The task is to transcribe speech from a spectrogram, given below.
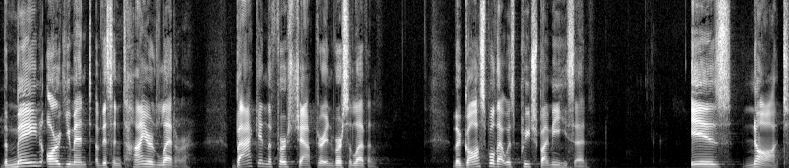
the main argument of this entire letter back in the first chapter in verse 11. The gospel that was preached by me, he said, is not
